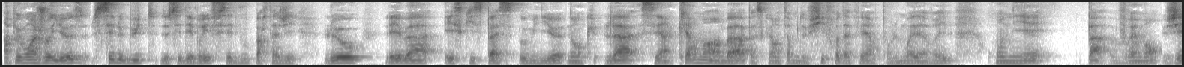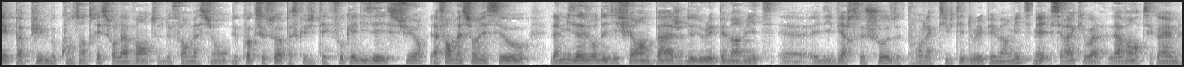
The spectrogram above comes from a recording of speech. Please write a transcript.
un peu moins joyeuse, c'est le but de ces débriefs, c'est de vous partager le haut, les bas et ce qui se passe au milieu. Donc là, c'est clairement un bas parce qu'en termes de chiffre d'affaires pour le mois d'avril, on n'y est pas vraiment. J'ai pas pu me concentrer sur la vente de formation, de quoi que ce soit, parce que j'étais focalisé sur la formation SEO, la mise à jour des différentes pages de WP Marmite euh, et diverses choses pour l'activité de WP Marmite. Mais c'est vrai que voilà, la vente, c'est quand même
